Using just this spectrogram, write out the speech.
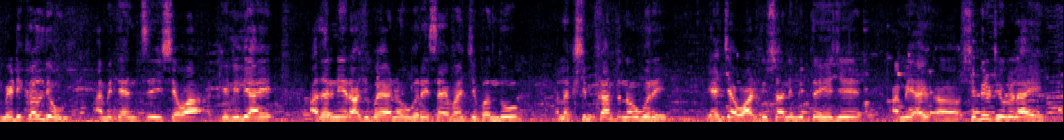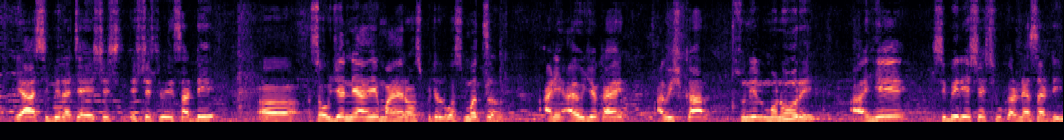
मेडिकल देऊन आम्ही त्यांची सेवा केलेली आहे. आदरणीय राजूभाई नवघरे साहेबांचे बंधू लक्ष्मीकांत नवगरे यांच्या वाढदिवसानिमित्त हे जे आम्ही शिबिर ठेवलेलं आहे या शिबिराच्या यशस् यशस्वीसाठी सौजन्य आहे माहेर हॉस्पिटल वसमतचं आणि आयोजक आहेत आविष्कार सुनील मनोहरे. हे शिबिर यशस्वी करण्यासाठी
